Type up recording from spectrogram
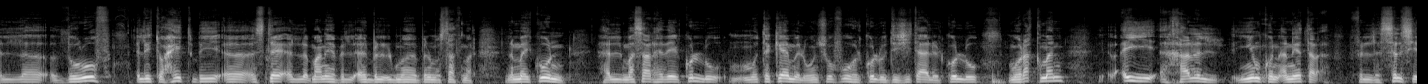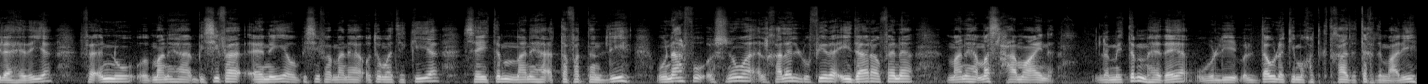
الظروف اللي تحيط بأستاء معناها بالمستثمر. لما يكون هالمسار هذا كله متكامل ونشوفوه الكل ديجيتال الكل مرقما أي خلل يمكن أن يطرأ في السلسلة هذه فإنه معناها بصفة آنية وبصفة معناها أوتوماتيكية سيتم معناها التفطن ليه. ونعرفوا شنو الخلل وفينا إدارة وفينا معناها مصلحة معينة. لما يتم هذايا واللي الدولة كما قلت تخدم عليه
